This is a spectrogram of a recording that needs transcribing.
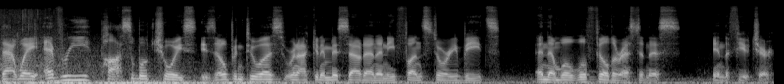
That way, every possible choice is open to us. We're not gonna miss out on any fun story beats. And then we'll, we'll fill the rest in this in the future.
